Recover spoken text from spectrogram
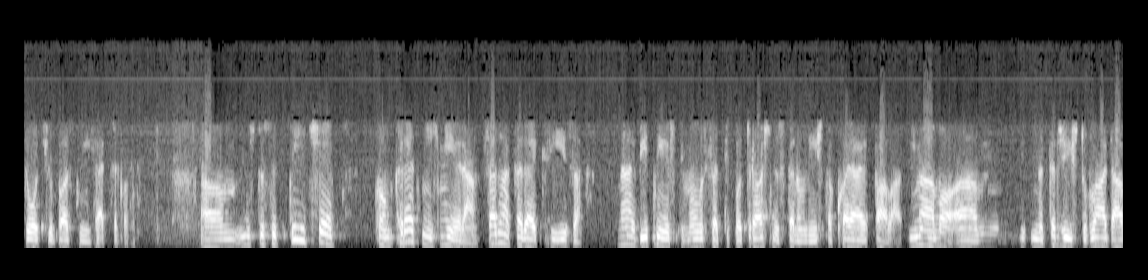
doći u Bosni i Hercegovini. Um, što se tiče konkretnih mjera, sada kada je kriza, najbitnije je stimulisati potrošnju stanovništva koja je pala. Imamo um, na tržištu vlada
